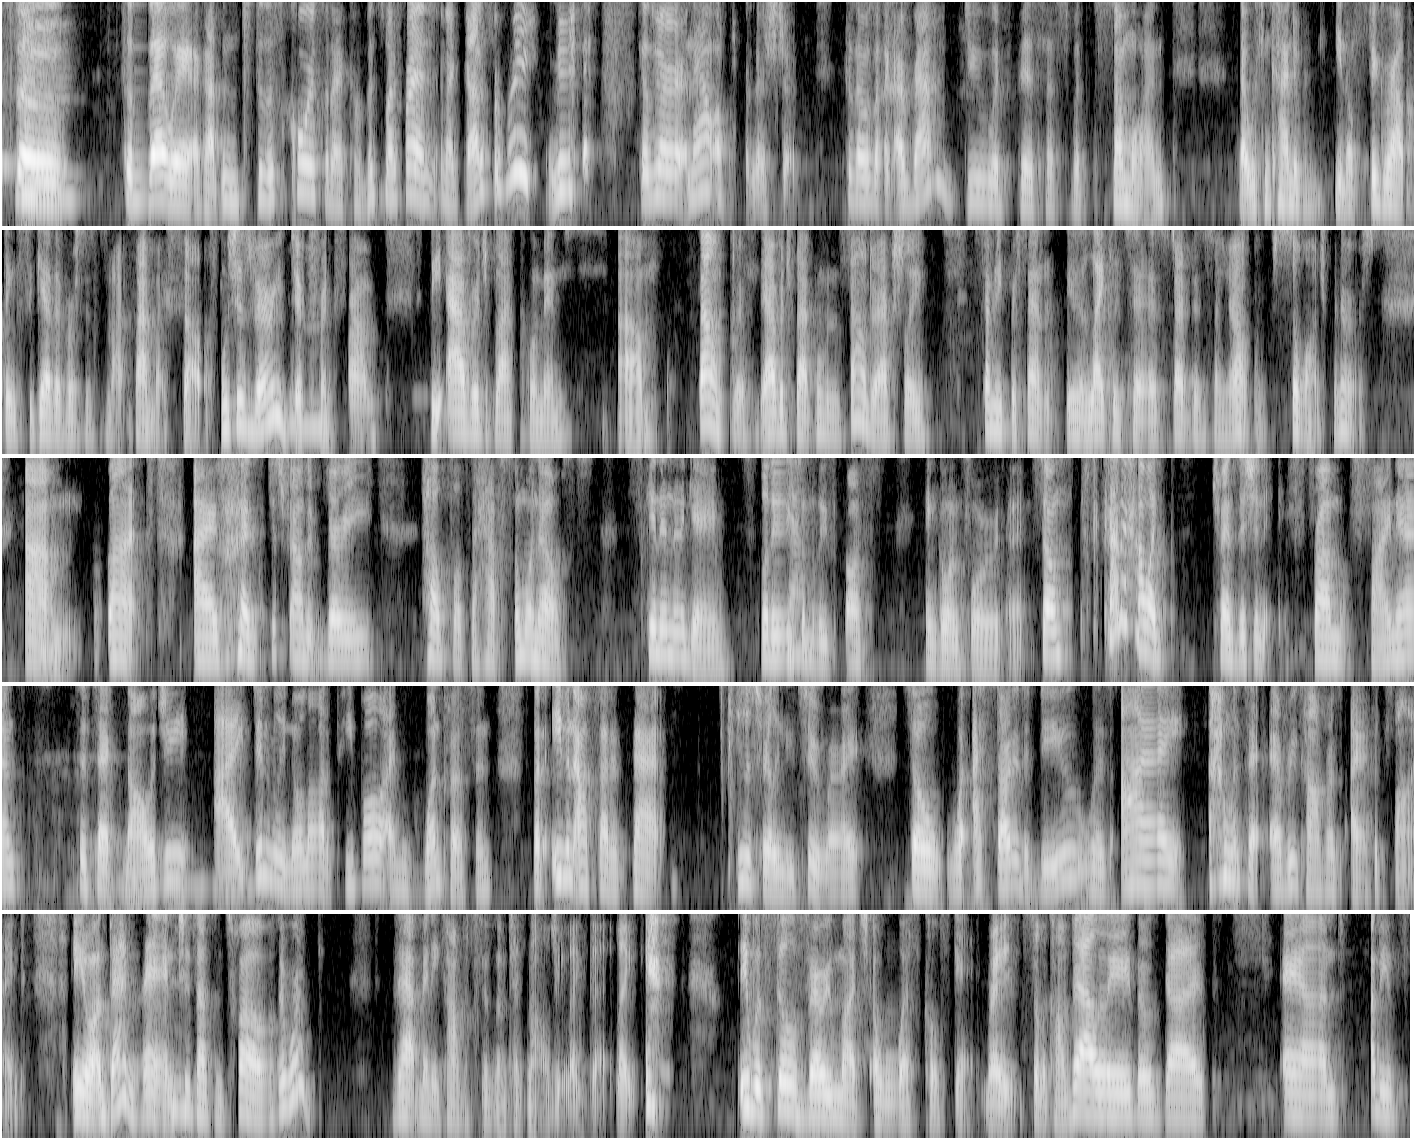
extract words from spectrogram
so mm-hmm. So that way I got into this course and I convinced my friend and I got it for free because we're now a partnership. Because I was like, I'd rather do a business with someone that we can kind of, you know, figure out things together versus my, by myself, which is very mm-hmm. different mm-hmm. from the average Black woman um, founder. The average Black woman founder actually, 70% you're likely to start a business on your own. So entrepreneurs. Um, but I, I just found it very helpful to have someone else skin in the game, splitting yeah. some of these costs and going forward in it. So, kind of how I transitioned from finance to technology. I didn't really know a lot of people. I knew one person, but even outside of that, he was fairly new too, right? So, what I started to do was I I went to every conference I could find. You know, and back then, mm-hmm. 2012, there weren't that many conferences on technology like that. Like it was still very much a West Coast game, right? Silicon Valley, those guys. And I mean,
